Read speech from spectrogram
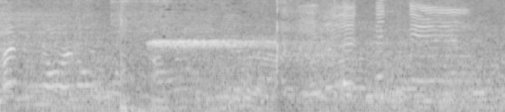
Hi, McDonald's.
